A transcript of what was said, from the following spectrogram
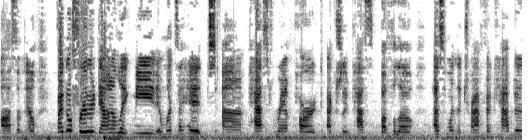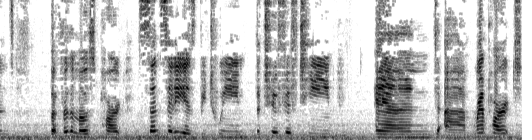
awesome. Now, if I go further down on Lake Mead and once I hit um, past Rampart, actually past Buffalo, that's when the traffic happens. But for the most part, Sun City is between the 215 and um, Rampart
